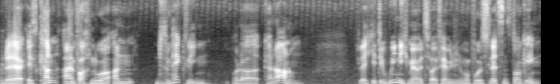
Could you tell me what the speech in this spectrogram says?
Und daher, es kann einfach nur an diesem Heck liegen. Oder, keine Ahnung. Vielleicht geht die Wii nicht mehr mit zwei Fernbedienungen, obwohl es letztens noch ging.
